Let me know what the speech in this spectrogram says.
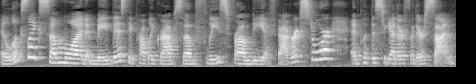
It looks like someone made this. They probably grabbed some fleece from the fabric store and put this together for their son.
